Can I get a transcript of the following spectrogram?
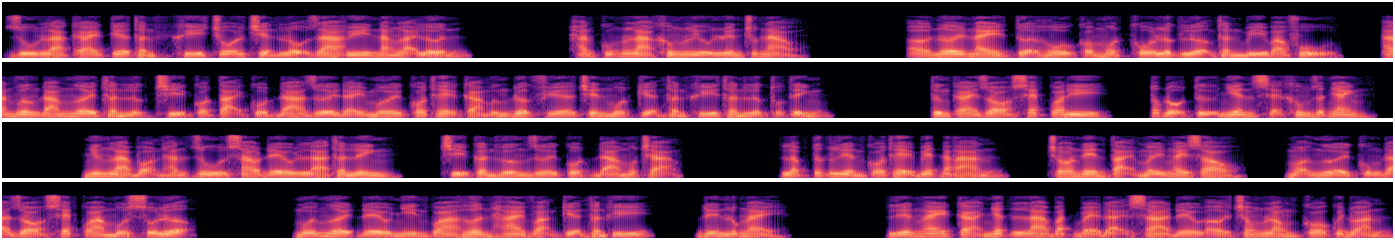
dù là cái tia thần khí trôi triển lộ ra uy năng lại lớn, hắn cũng là không lưu luyến chút nào ở nơi này tựa hồ có một cố lực lượng thần bí bao phủ, an vương đám người thần lực chỉ có tại cột đá dưới đáy mới có thể cảm ứng được phía trên một kiện thần khí thần lực thuộc tính. Từng cái dò xét qua đi, tốc độ tự nhiên sẽ không rất nhanh. Nhưng là bọn hắn dù sao đều là thần linh, chỉ cần hướng dưới cột đá một chạm, lập tức liền có thể biết đáp án, cho nên tại mấy ngày sau, mọi người cũng đã dò xét qua một số lượng. Mỗi người đều nhìn qua hơn hai vạn kiện thần khí, đến lúc này, liền ngay cả nhất là bắt bẻ đại xà đều ở trong lòng có quyết đoán,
